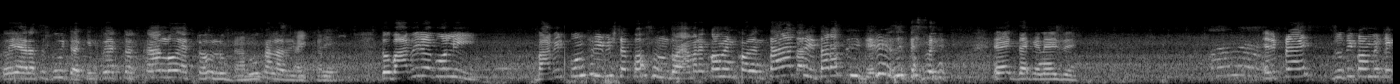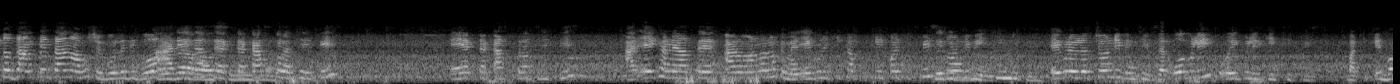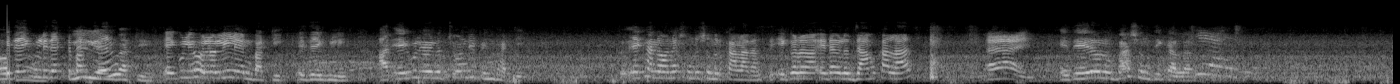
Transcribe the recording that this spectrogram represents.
তো এর আছে দুইটা কিন্তু একটা কালো একটা হলো ব্লু কালারের ভিতরে। তো ভাবিরে বলি ভাবির কোন থ্রি পিসটা পছন্দ হয়? আমারে কমেন্ট করেন তাড়াতাড়ি তাড়াতাড়ি দেরি হয়ে যেতেছে এই দেখেন এই যে। এর প্রাইস যদি কমেন্টে কেউ জানতে চান অবশ্যই বলে দিব। আর এই একটা কাজ করা থ্রি পিস এই একটা কাজ করা থ্রি পিস আর এখানে আছে আর অন্য রকমের। এগুলি কি কাপ- কি কয় পিস চন্ডিবিন এগুলো হলো চন্ডিবিন থ্রি পিস আর ওগুলি ওইগুলি কি থ্রি পিস বাটিকে এই যে এইগুলি দেখতে পাচ্ছেন? এগুলি হলো লিলেন বাটিক এই যে এগুলি। আর এগুলি হলো চন্ডিপিন বাটিক তো এখানে অনেক সুন্দর সুন্দর কালার আছে। এগুলো এটা হলো জাম কালার। এই। যে এটা হলো বাসন্তী কালার।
